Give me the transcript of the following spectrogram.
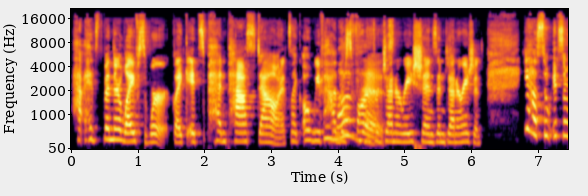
ha- it's been their life's work. Like it's been passed down. It's like, oh, we've I had this farm for generations and generations. Yeah, so it's a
